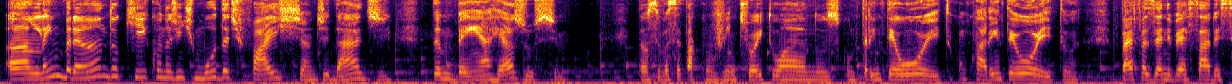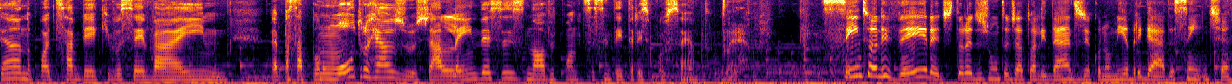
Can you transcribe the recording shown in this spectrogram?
Uh, lembrando que quando a gente muda de faixa de idade, também há reajuste. Então, se você está com 28 anos, com 38, com 48, vai fazer aniversário esse ano, pode saber que você vai, vai passar por um outro reajuste, além desses 9,63%. É. Cíntia Oliveira, editora de Junta de Atualidades de Economia. Obrigada, Cíntia.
